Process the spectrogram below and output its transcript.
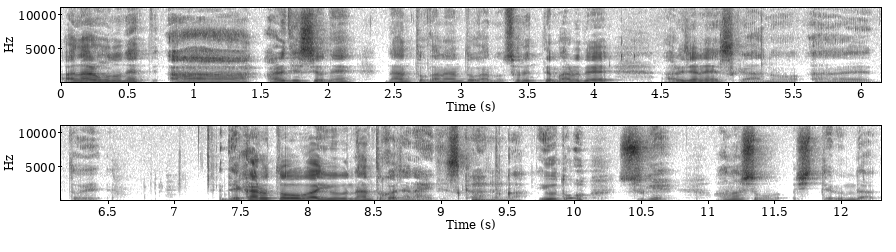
らあなるほどねってあああれですよね。なんとかなんとかのそれってまるであれじゃないですか。あのえーっとデカルトが言うなんとかじゃないですかとか。言うと、おすげえあの人も知ってるんだって。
